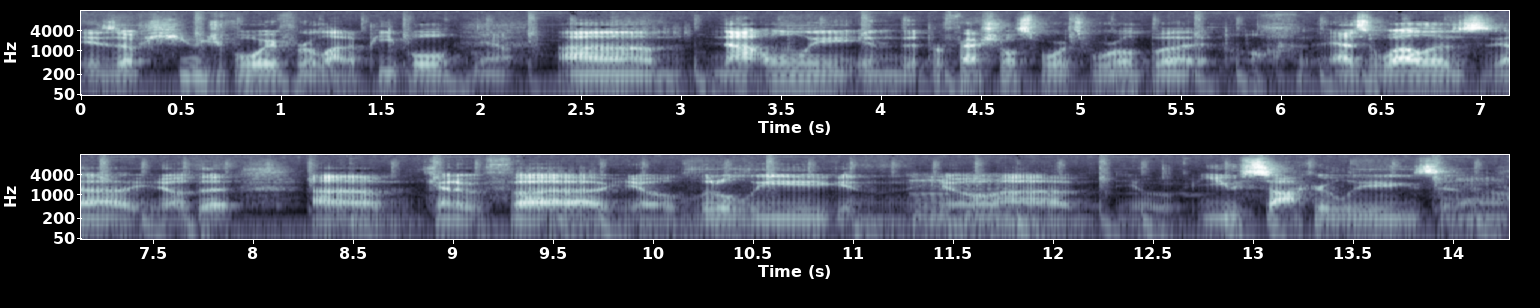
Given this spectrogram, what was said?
is a huge void for a lot of people Yeah. um, not only in the professional sports world but as well as uh, you know the um, kind of uh, you know little league and you know uh, you know youth soccer leagues and. Yeah.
